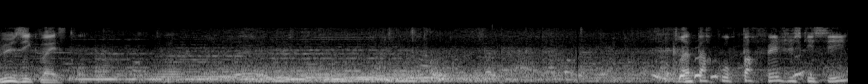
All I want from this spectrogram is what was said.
musique maestro. Un parcours parfait jusqu'ici,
